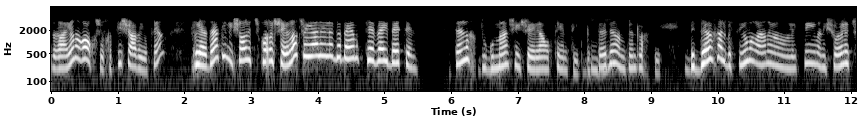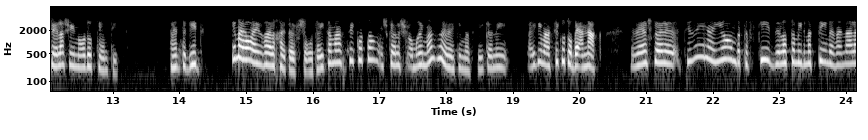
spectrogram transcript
זה רעיון ארוך של חצי שעה ויותר, וידעתי לשאול את כל השאלות שהיה לי לגביהם כאבי בטן. אתן לך דוגמה שהיא שאלה אותנטית, בסדר? אני נותנת לך טיפ. בדרך כלל בסיום הרעיון עם הממליצים אני שואלת שאלה שהיא מאוד אותנטית. אני תגיד, אם היום היה לך את האפשרות, היית מעסיק אותו? יש כאלה שאומרים, מה זה הייתי מעסיק? אני הייתי מעסיק אותו בענק. ויש כאלה, תראי, היום בתפקיד זה לא תמיד מתאים וכן הלאה.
